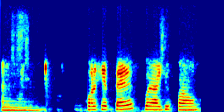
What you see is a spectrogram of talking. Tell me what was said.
Mm, Jorge Perez, where are you from?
